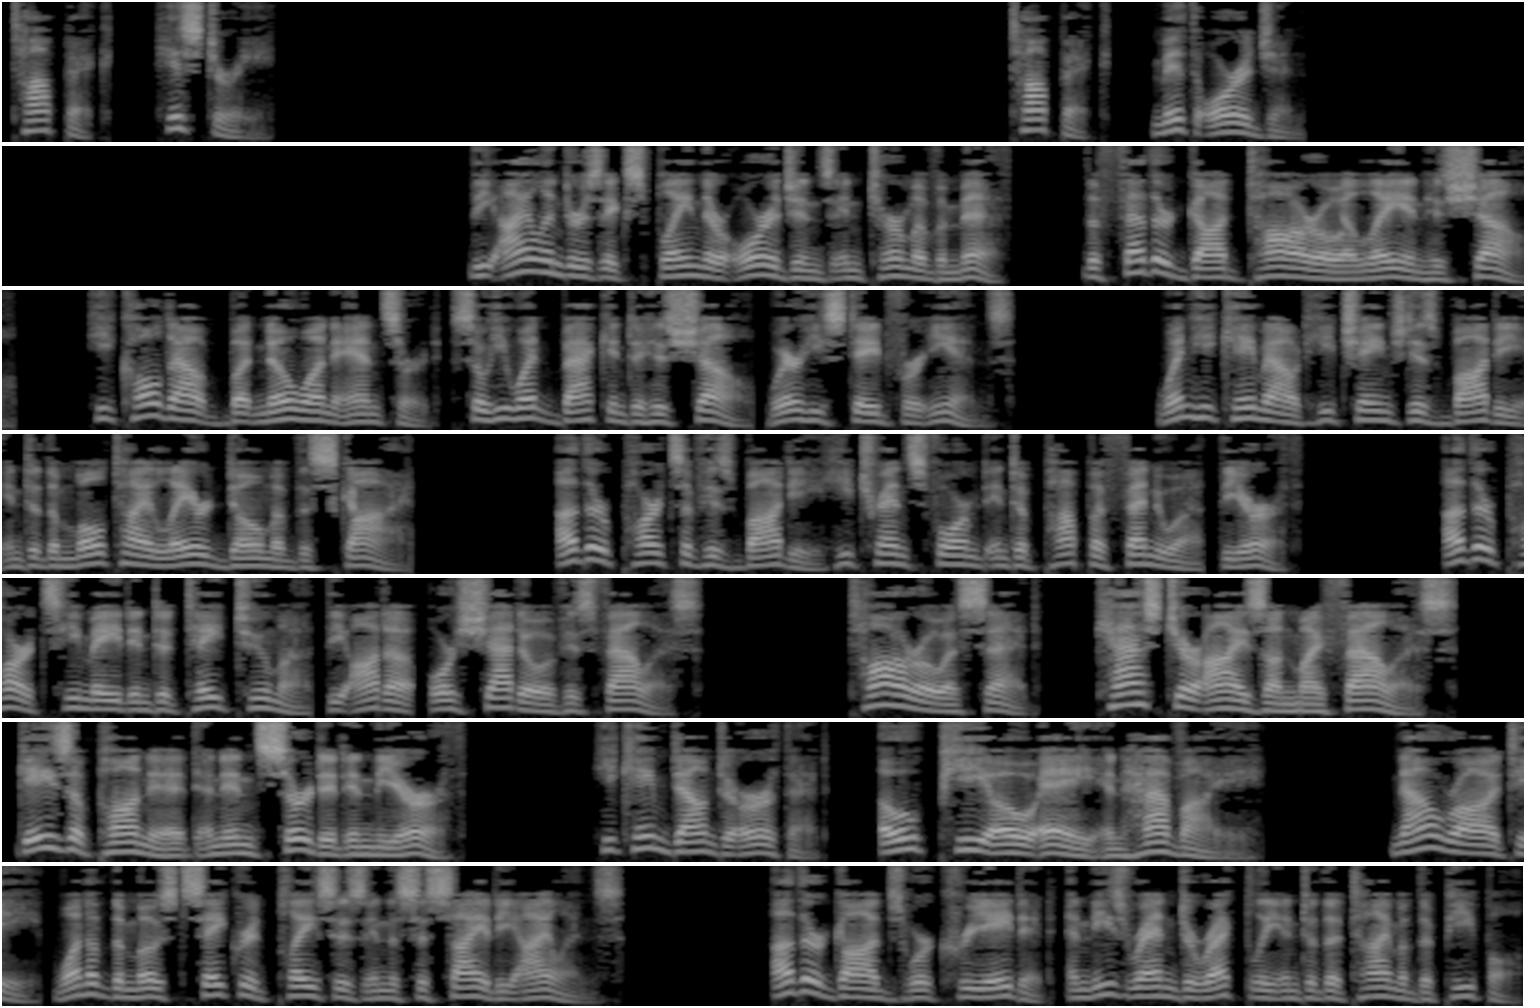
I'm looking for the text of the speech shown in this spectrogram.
Topic: History. Topic: Myth origin The islanders explain their origins in term of a myth. The feathered god Ta'aroa lay in his shell. He called out but no one answered, so he went back into his shell, where he stayed for eons. When he came out he changed his body into the multi-layered dome of the sky. Other parts of his body he transformed into Papa Fenua, the earth. Other parts he made into Te Tuma, the ata, or shadow of his phallus. Ta'aroa said, "'Cast your eyes on my phallus. Gaze upon it and insert it in the earth.' He came down to earth at Opoa in Havai'i, now Raiatea, one of the most sacred places in the Society Islands. Other gods were created, and these ran directly into the time of the people.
